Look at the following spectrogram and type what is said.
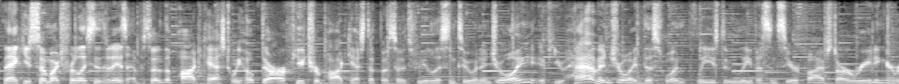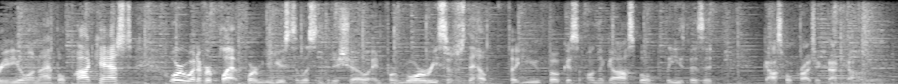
Thank you so much for listening to today's episode of the podcast. We hope there are future podcast episodes for you to listen to and enjoy. If you have enjoyed this one, please do leave a sincere five star rating and review on Apple Podcasts or whatever platform you use to listen to the show. And for more resources to help you focus on the gospel, please visit gospelproject.com.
